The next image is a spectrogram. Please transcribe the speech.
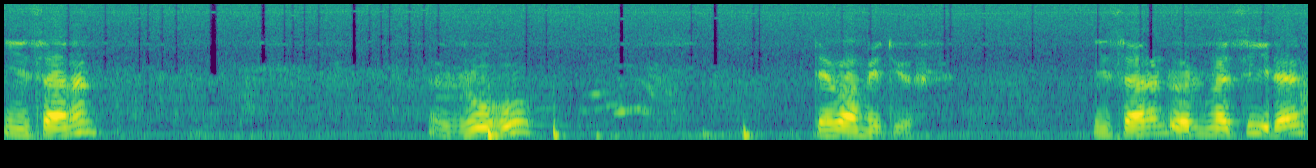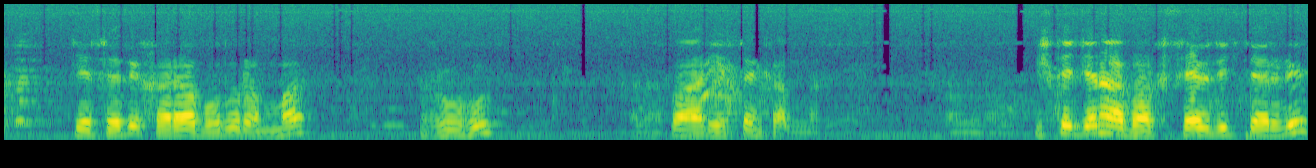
insanın ruhu devam ediyor. İnsanın ölmesiyle cesedi harap olur ama ruhu faaliyetten kalmaz. İşte Cenab-ı Hak sevdiklerini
